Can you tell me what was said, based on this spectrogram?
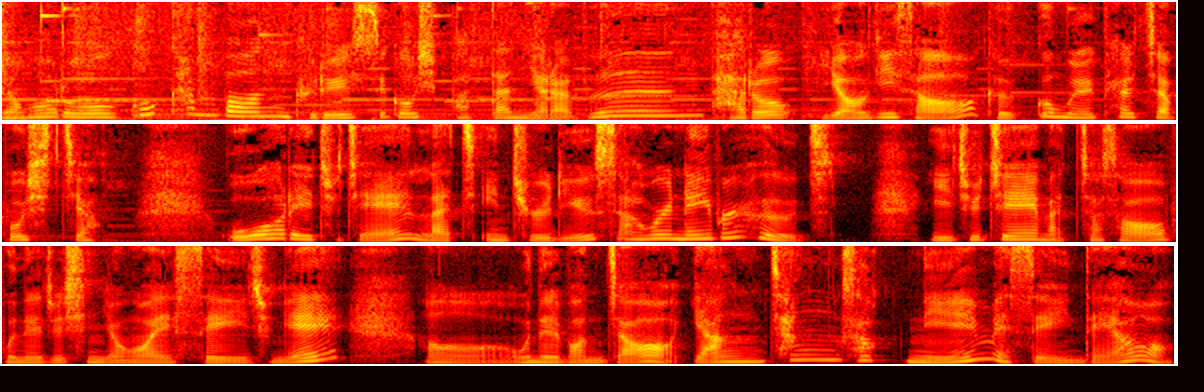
영어로 꼭 한번 글을 쓰고 싶었던 여러분, 바로 여기서 그 꿈을 펼쳐보시죠. 5월의 주제, Let's introduce our neighborhoods. 이 주제에 맞춰서 보내주신 영어 에세이 중에, 어, 오늘 먼저 양창석님 에세이인데요.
